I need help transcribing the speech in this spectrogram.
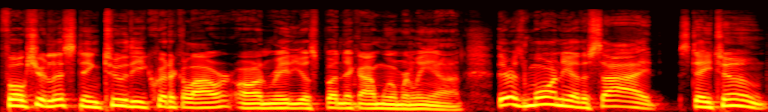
Folks, you're listening to the Critical Hour on Radio Sputnik. I'm Wilmer Leon. There's more on the other side. Stay tuned.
